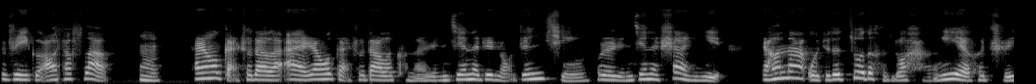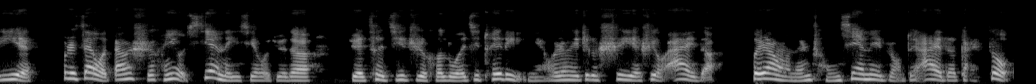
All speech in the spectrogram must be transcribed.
就是一个 out of love，嗯。它让我感受到了爱，让我感受到了可能人间的这种真情或者人间的善意。然后呢，我觉得做的很多行业和职业，或者在我当时很有限的一些，我觉得决策机制和逻辑推理里面，我认为这个事业是有爱的，会让我能重现那种对爱的感受。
